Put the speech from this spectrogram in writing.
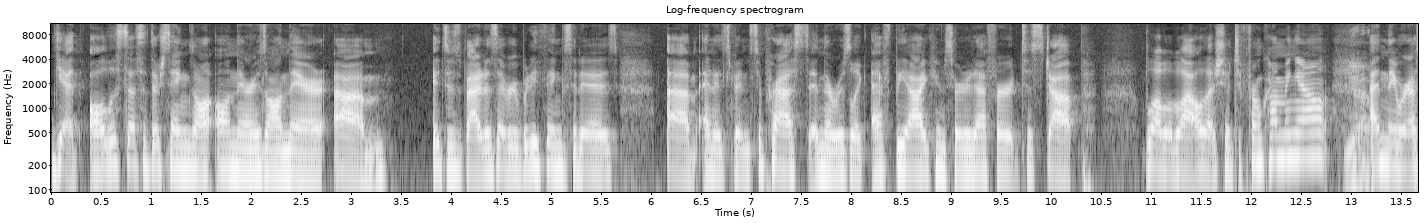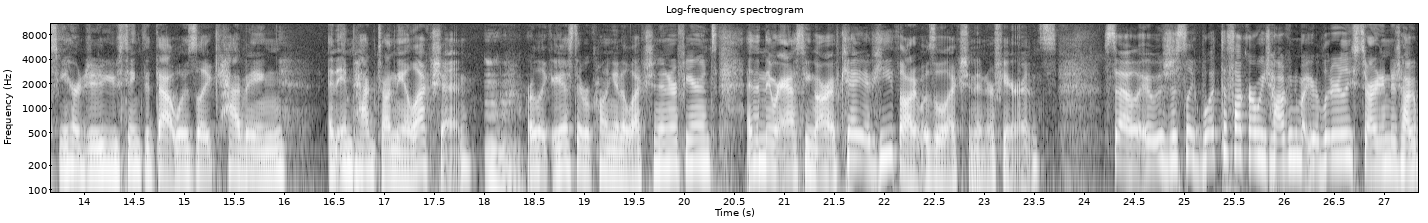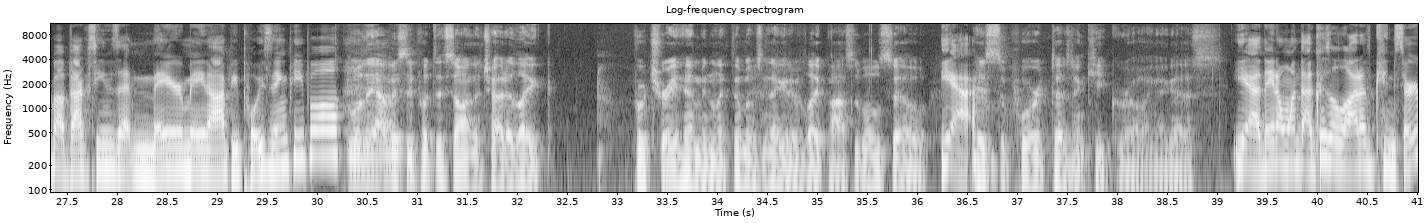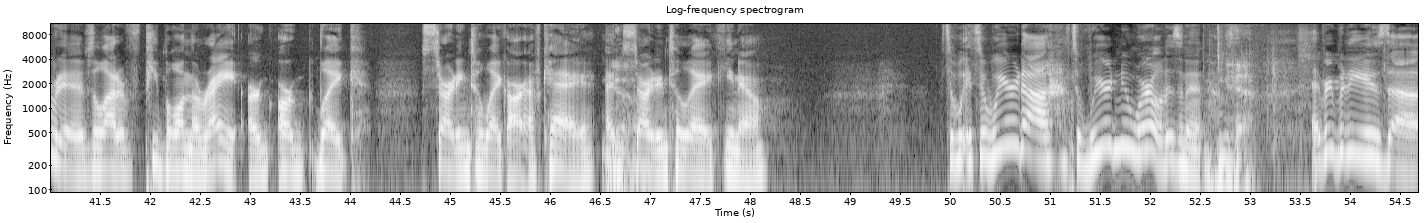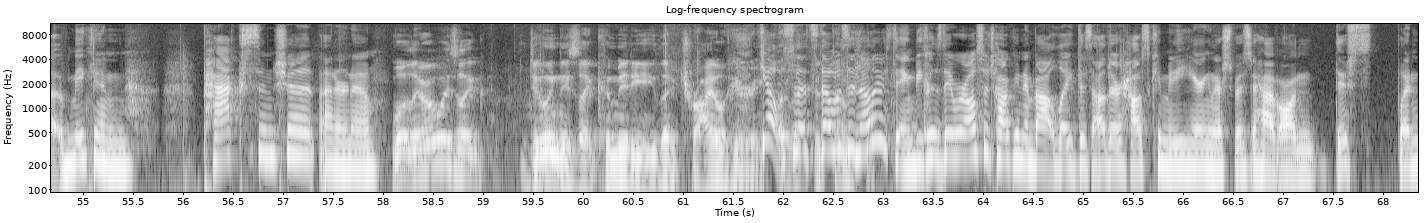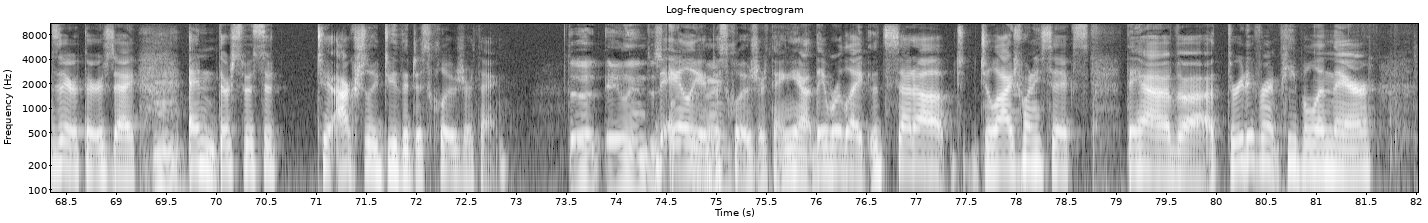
"Yeah, all the stuff that they're saying on, on there is on there. Um, it's as bad as everybody thinks it is." Um, and it's been suppressed, and there was like FBI concerted effort to stop blah blah blah all that shit from coming out Yeah. and they were asking her do you think that that was like having an impact on the election mm-hmm. or like i guess they were calling it election interference and then they were asking rfk if he thought it was election interference so it was just like what the fuck are we talking about you're literally starting to talk about vaccines that may or may not be poisoning people Well, they obviously put this on to try to like portray him in like the most negative light possible, so Yeah. his support doesn't keep growing. I guess. yeah they don't want that because a lot of conservatives a lot of people on the right are are like starting to like rfk and Yeah. starting to like you know it's a, it's a weird uh it's a weird new world isn't it Yeah. everybody is uh making packs and shit i don't know Well, they're always like doing these like committee like trial hearings. Yeah, so like, that was shit. another thing because they were also talking about like this other House committee hearing they're supposed to have on this Wednesday or Thursday, Mm-hmm. and they're supposed to to actually do the disclosure thing, the alien disclosure the alien thing. disclosure thing. Yeah, they were like it's set up t- July 26th. They have uh, three different people in there.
